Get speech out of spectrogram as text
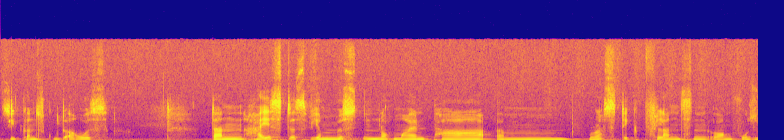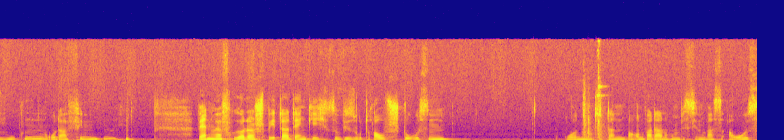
Sieht ganz gut aus. Dann heißt es, wir müssten noch mal ein paar ähm, Rustic-Pflanzen irgendwo suchen oder finden. Werden wir früher oder später, denke ich, sowieso drauf stoßen. Und dann bauen wir da noch ein bisschen was aus.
